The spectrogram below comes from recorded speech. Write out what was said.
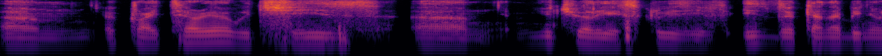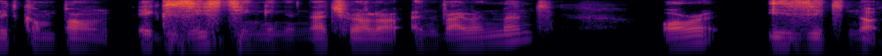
um, a criteria which is um, mutually exclusive. Is the cannabinoid compound existing in a natural environment or is it not?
